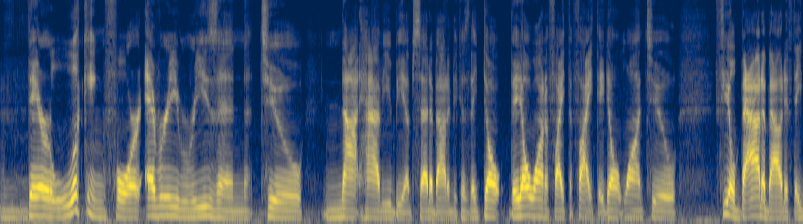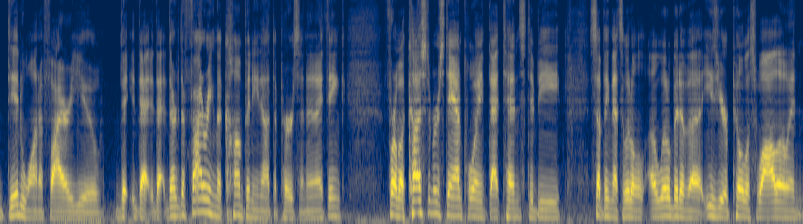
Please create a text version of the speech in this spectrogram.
they're looking for every reason to not have you be upset about it because they don't they don't want to fight the fight. They don't want to feel bad about if they did want to fire you. That, that, that they're they're firing the company, not the person. And I think from a customer standpoint, that tends to be something that's a little a little bit of a easier pill to swallow. And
